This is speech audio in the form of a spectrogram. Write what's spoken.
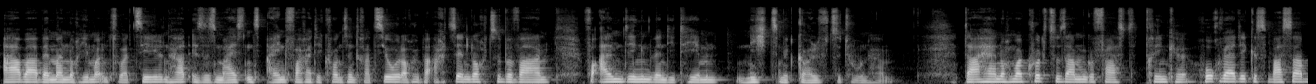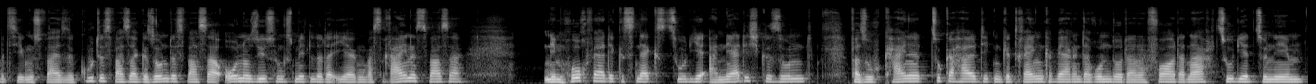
Aber wenn man noch jemanden zu erzählen hat, ist es meistens einfacher, die Konzentration auch über 18 Loch zu bewahren. Vor allen Dingen, wenn die Themen nichts mit Golf zu tun haben. Daher nochmal kurz zusammengefasst, trinke hochwertiges Wasser bzw. gutes Wasser, gesundes Wasser, ohne Süßungsmittel oder irgendwas, reines Wasser. Nimm hochwertige Snacks zu dir, ernähr dich gesund, versuch keine zuckerhaltigen Getränke während der Runde oder davor oder danach zu dir zu nehmen.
